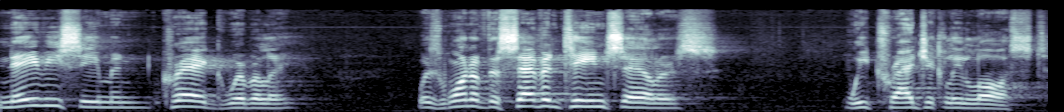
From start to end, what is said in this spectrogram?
Navy seaman Craig Wibberley, was one of the 17 sailors we tragically lost.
